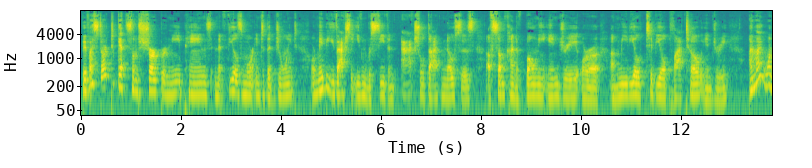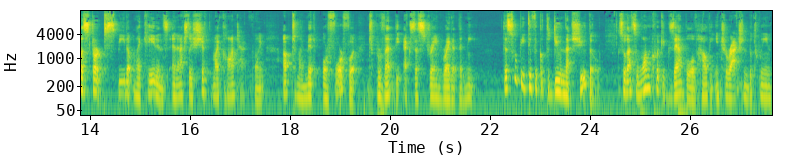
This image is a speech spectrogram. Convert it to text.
But if I start to get some sharper knee pains and it feels more into the joint, or maybe you've actually even received an actual diagnosis of some kind of bony injury or a, medial tibial plateau injury, I might want to start to speed up my cadence and actually shift my contact point up to my mid or forefoot to prevent the excess strain right at the knee. This would be difficult to do in that shoe though. So that's one quick example of how the interaction between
